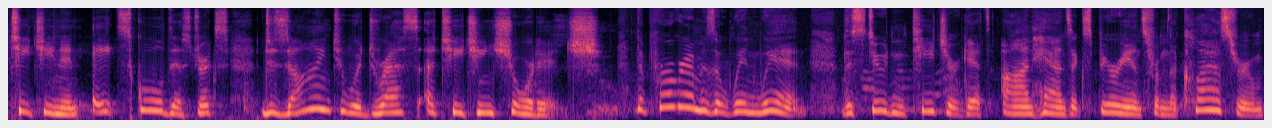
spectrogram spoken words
teaching in eight school districts designed to address a teaching shortage. The program is a win-win. The student teacher gets on-hands experience from the classroom,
